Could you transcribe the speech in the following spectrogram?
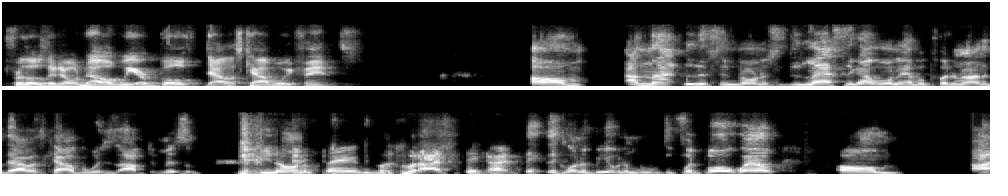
for those that don't know, we are both Dallas Cowboy fans. Um, I'm not. Listen, Ron. The last thing I want to ever put around the Dallas Cowboys is optimism. You know what I'm saying? But, but I think I think they're going to be able to move the football well. Um, I,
